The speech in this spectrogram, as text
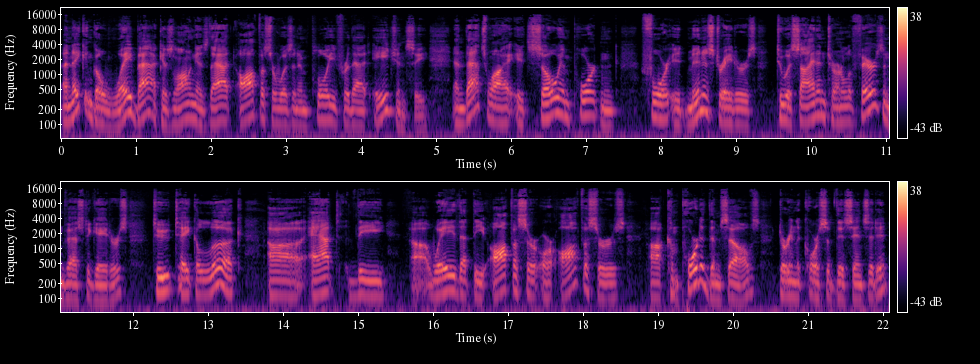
and they can go way back as long as that officer was an employee for that agency. And that's why it's so important for administrators to assign internal affairs investigators to take a look uh, at the uh, way that the officer or officers uh, comported themselves during the course of this incident,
